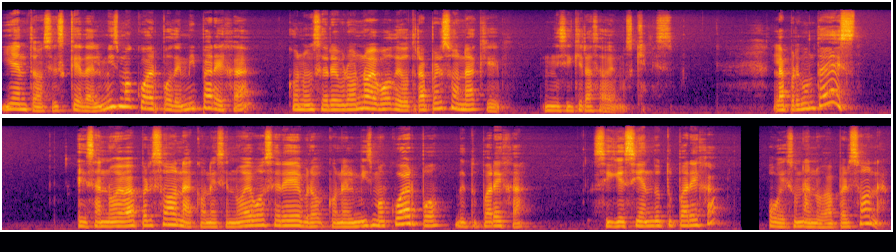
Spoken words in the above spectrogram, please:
y entonces queda el mismo cuerpo de mi pareja con un cerebro nuevo de otra persona que ni siquiera sabemos quién es. La pregunta es, ¿esa nueva persona con ese nuevo cerebro, con el mismo cuerpo de tu pareja, sigue siendo tu pareja o es una nueva persona?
